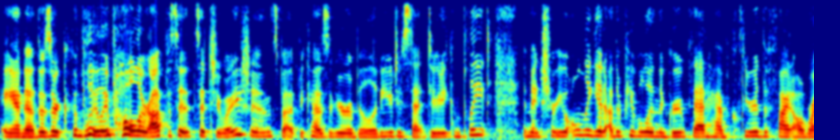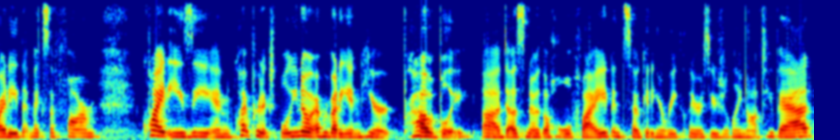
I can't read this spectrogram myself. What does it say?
And uh, those are completely polar opposite situations, but because of your ability to set duty complete and make sure you only get other people in the group that have cleared the fight already, that makes a farm quite easy and quite predictable. You know, everybody in here probably uh, does know the whole fight, and so getting a re-clear is usually not too bad.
